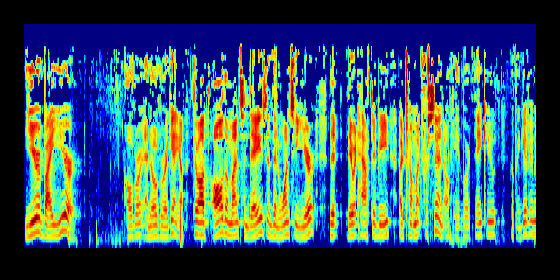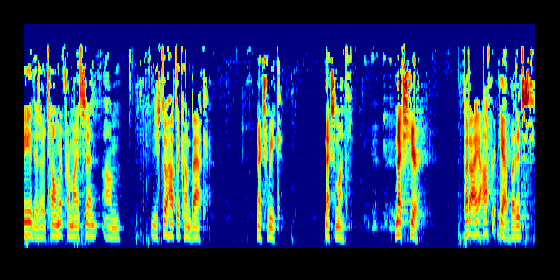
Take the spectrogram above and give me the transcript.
year by year over and over again. You know, throughout all the months and days, and then once a year, that there would have to be atonement for sin. Okay, Lord, thank you for forgiving me. There's an atonement for my sin. Um, you still have to come back next week, next month, next year. But I offered, yeah, but it's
